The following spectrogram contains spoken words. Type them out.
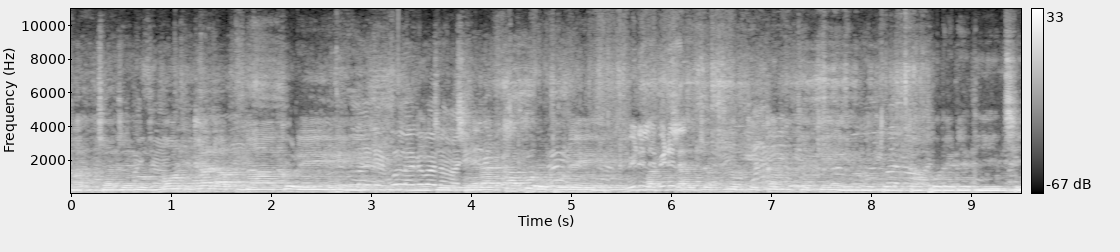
বাচ্চা যেন মন খারাপ না করে ছেঁড়া কাপড় পরে বাচ্চার জন্য দোকান থেকে নতুন কাপড় এনে দিয়েছে।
